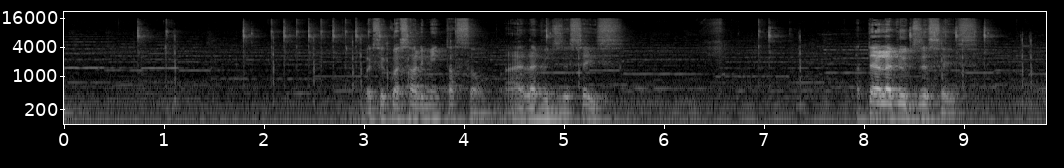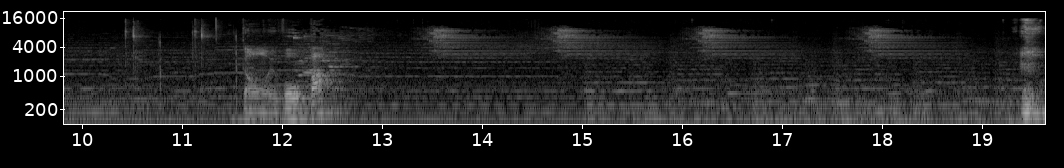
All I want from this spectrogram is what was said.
vai ser com essa alimentação. Ah, é level 16? Até level 16. Então eu vou upar.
